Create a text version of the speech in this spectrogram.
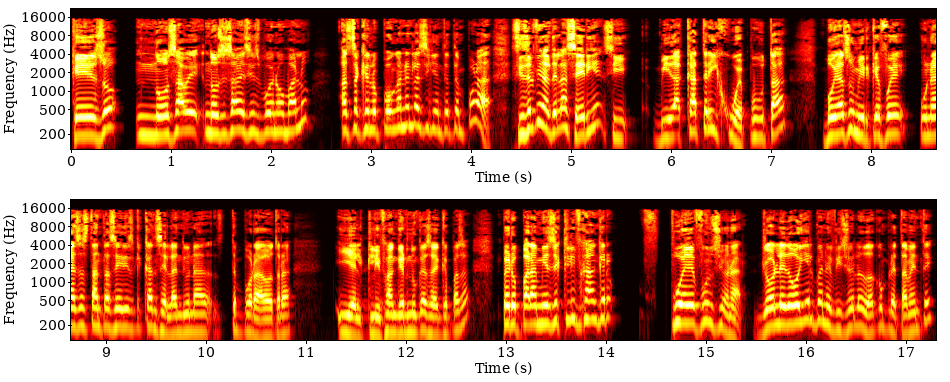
Que eso no sabe, no se sabe si es bueno o malo hasta que lo pongan en la siguiente temporada. Si es el final de la serie, si vida catre y jueputa, voy a asumir que fue una de esas tantas series que cancelan de una temporada a otra y el cliffhanger nunca sabe qué pasa. Pero para mí ese cliffhanger puede funcionar. Yo le doy el beneficio de la duda completamente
